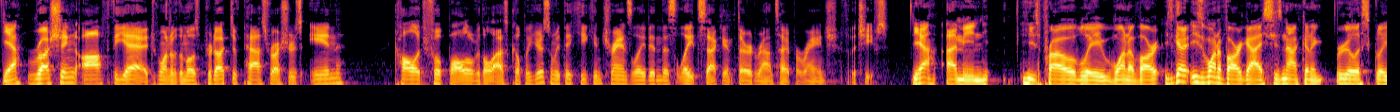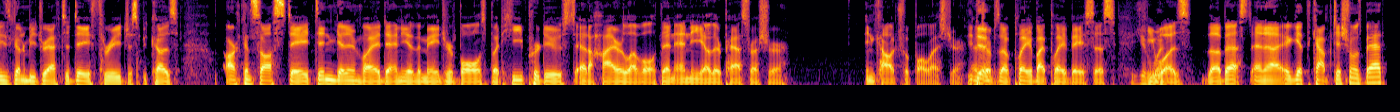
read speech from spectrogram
Yeah. rushing off the edge, one of the most productive pass rushers in college football over the last couple of years, and we think he can translate in this late second, third round type of range for the Chiefs. Yeah, I mean, he's probably one of our he's gonna, he's one of our guys. He's not going to realistically he's going to be drafted day 3 just because Arkansas State didn't get invited to any of the major bowls, but he produced at a higher level than any other pass rusher in college football last year. He in did. terms of a play-by-play basis, He he, was the best. And uh, I get the competition was bad,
